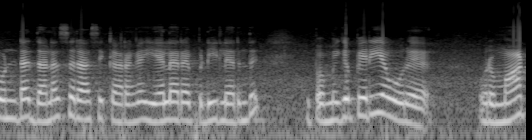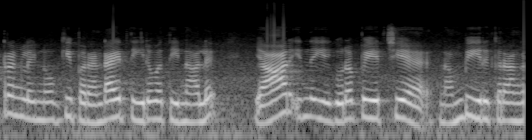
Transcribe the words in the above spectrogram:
கொண்ட தனுசு ராசிக்காரங்க ஏழரை பிடியிலேருந்து இப்போ மிகப்பெரிய ஒரு ஒரு மாற்றங்களை நோக்கி இப்போ ரெண்டாயிரத்தி இருபத்தி நாலு யார் இந்த குரப்பெயர்ச்சியை நம்பி இருக்கிறாங்க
